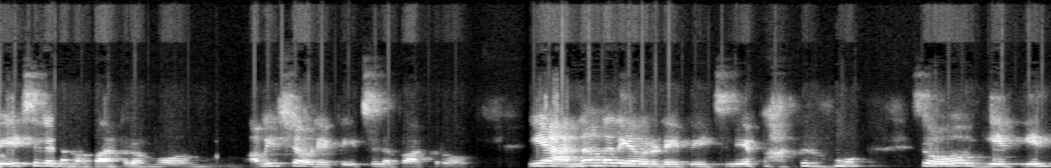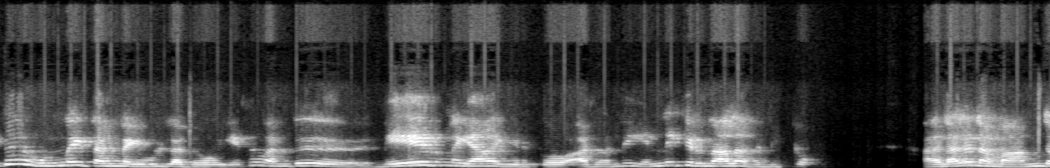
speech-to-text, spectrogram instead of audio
பேச்சுல நம்ம பாக்குறோம் அமித்ஷாவுடைய பேச்சுல பாக்குறோம் ஏன் அண்ணாமலை அவருடைய பேச்சிலேயே பாக்குறோம் சோ எது உண்மை தன்மை உள்ளதோ எது வந்து நேர்மையா இருக்கோ அது வந்து என்னைக்கு இருந்தாலும் அது நிக்கும். அதனால நம்ம அந்த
